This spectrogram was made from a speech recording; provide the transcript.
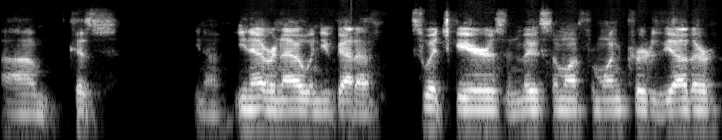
Because um, you know you never know when you've got to switch gears and move someone from one crew to the other.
